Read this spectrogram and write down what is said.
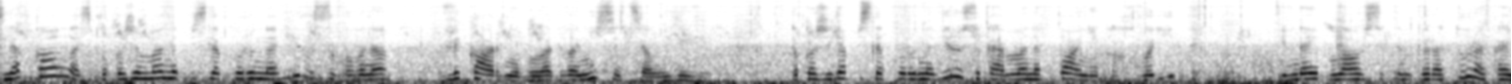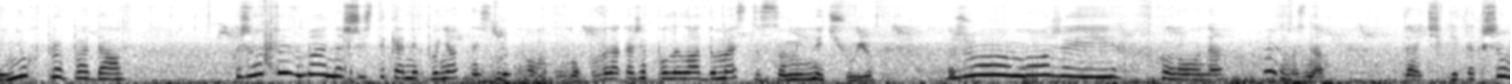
Злякалась, бо каже, в мене після коронавірусу, бо вона в лікарні була два місяці, уявіть. То каже, я після коронавірусу, каже, в мене паніка хворіти. І в неї була ось температура, яка і нюх пропадав. Кажу, от і в мене щось таке непонятне з нюхом було. Бо вона каже, полила доместосом і не чую. Кажу, може і корона. Ну, його знав. Зайчики. Так що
